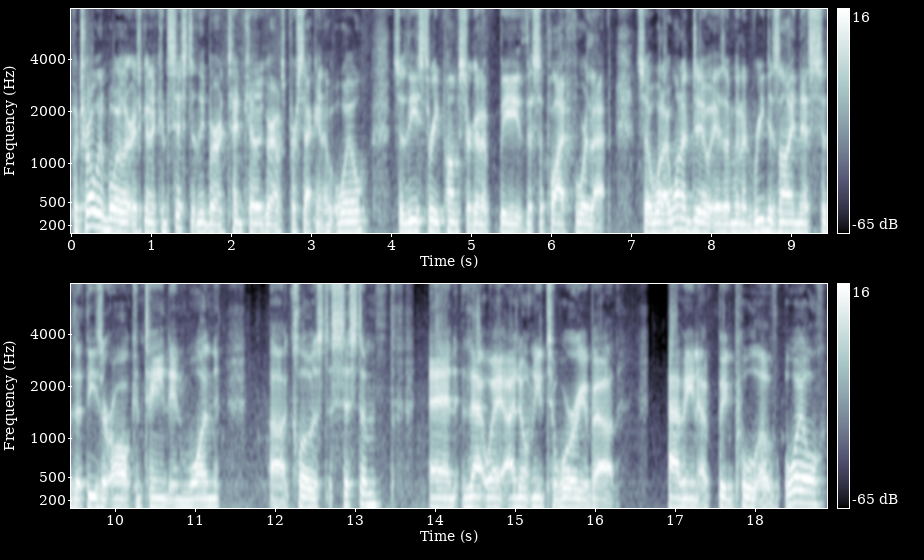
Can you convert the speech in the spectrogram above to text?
petroleum boiler is going to consistently burn 10 kilograms per second of oil. So these three pumps are going to be the supply for that. So what I want to do is I'm going to redesign this so that these are all contained in one uh, closed system. And that way I don't need to worry about having a big pool of oil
